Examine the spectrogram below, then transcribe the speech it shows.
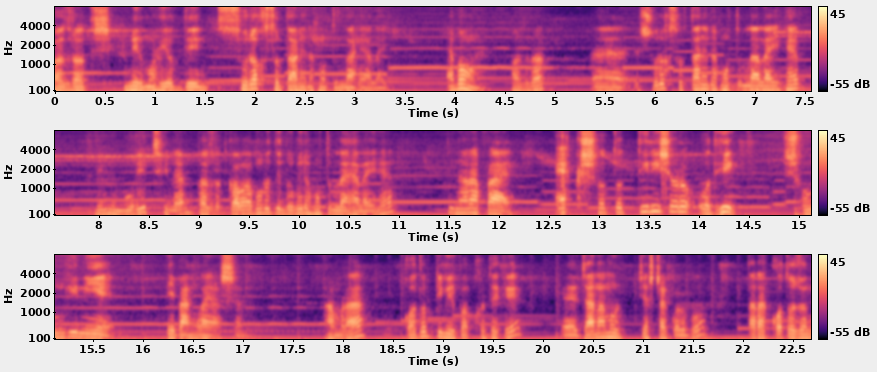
হজরত মীর মহিউদ্দিন সুরক সুলতানি রহমতুল্লাহ আলাই এবং হজরত সুরক সুলতানি রহমতুল্লাহ আলাইহের যিনি মুরিদ ছিলেন হজরত কমরুদ্দিন রুমি রহমতুল্লাহ আলাইহের, তিনারা প্রায় একশত তিরিশেরও অধিক সঙ্গী নিয়ে এই বাংলায় আসেন। আমরা কদর টিভির পক্ষ থেকে জানানোর চেষ্টা করব তারা কতজন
